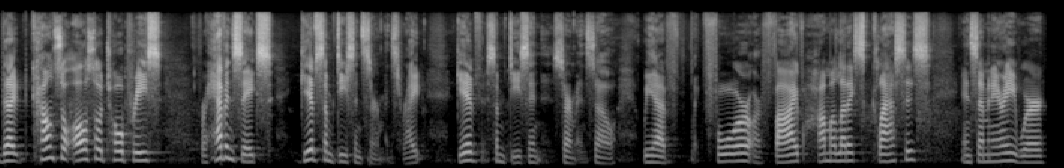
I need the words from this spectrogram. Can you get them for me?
the council also told priests, for heaven's sakes, give some decent sermons, right? Give some decent sermons. So we have like four or five homiletics classes in seminary where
